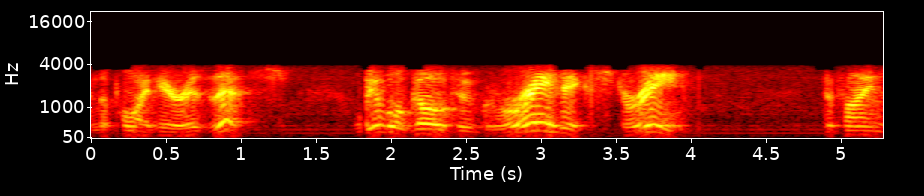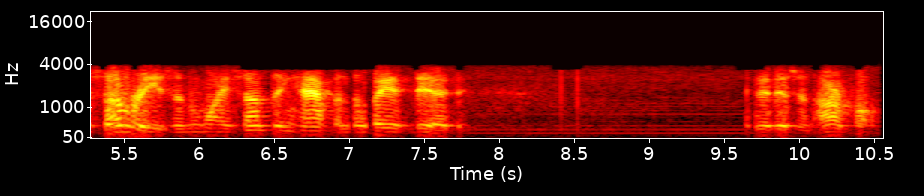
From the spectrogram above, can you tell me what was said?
and the point here is this, we will go to great extreme to find some reason why something happened the way it did, and it isn't our fault.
